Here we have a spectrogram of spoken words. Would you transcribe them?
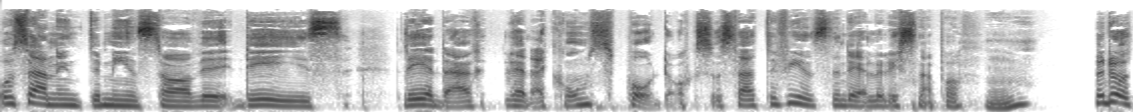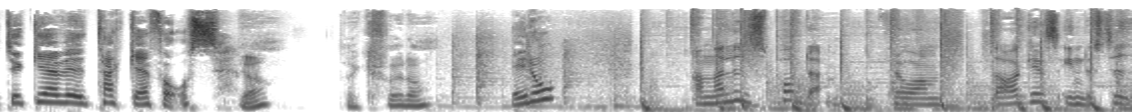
Och sen inte minst har vi DIs ledarredaktionspodd också, så att det finns en del att lyssna på. Mm. Men då tycker jag vi tackar för oss. Ja, tack för idag. Hej då. Analyspodden från Dagens Industri.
